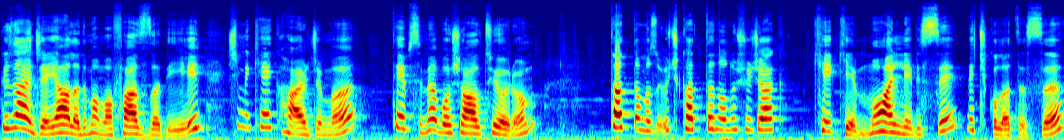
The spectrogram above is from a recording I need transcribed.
Güzelce yağladım ama fazla değil. Şimdi kek harcımı tepsime boşaltıyorum. Tatlımız 3 kattan oluşacak. Keki, muhallebisi ve çikolatası.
